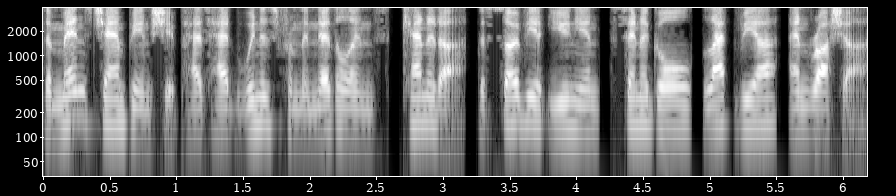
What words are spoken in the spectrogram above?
The men's championship has had winners from the Netherlands, Canada, the Soviet Union, Senegal, Latvia, and Russia.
